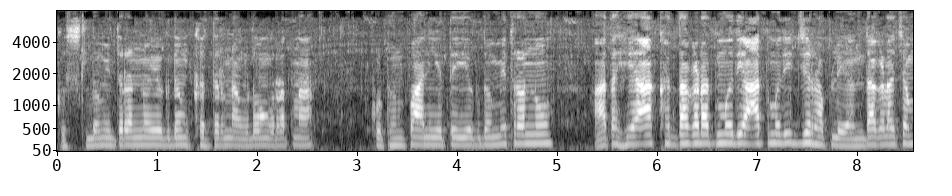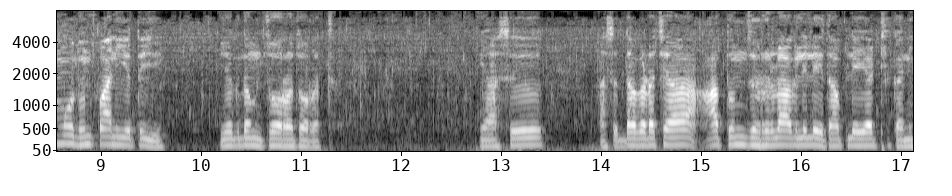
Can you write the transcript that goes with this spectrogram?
कसलं मित्रांनो एकदम खतरनाक डोंगरात ना. कुठून पाणी येतं एकदम? मित्रांनो आता हे अख्खा दगडात मध्ये आतमध्ये झिरापले आणि दगडाच्या मधून पाणी येतंय. एकदम जोरा जोरात हे असं असं दगडाच्या आतून झरं लागलेले आहेत आपल्या या ठिकाणी.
